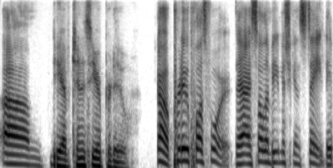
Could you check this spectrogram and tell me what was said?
um, Do you have Tennessee or Purdue? Oh, Purdue plus four. They, I saw them beat Michigan State. They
